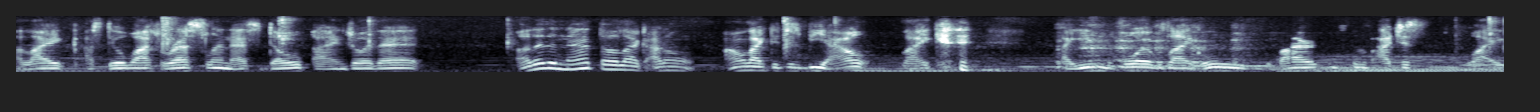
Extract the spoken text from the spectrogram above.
I like. I still watch wrestling. That's dope. I enjoy that. Other than that, though, like I don't. I don't like to just be out. Like, like even before it was like, ooh, the virus and stuff. I just like,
